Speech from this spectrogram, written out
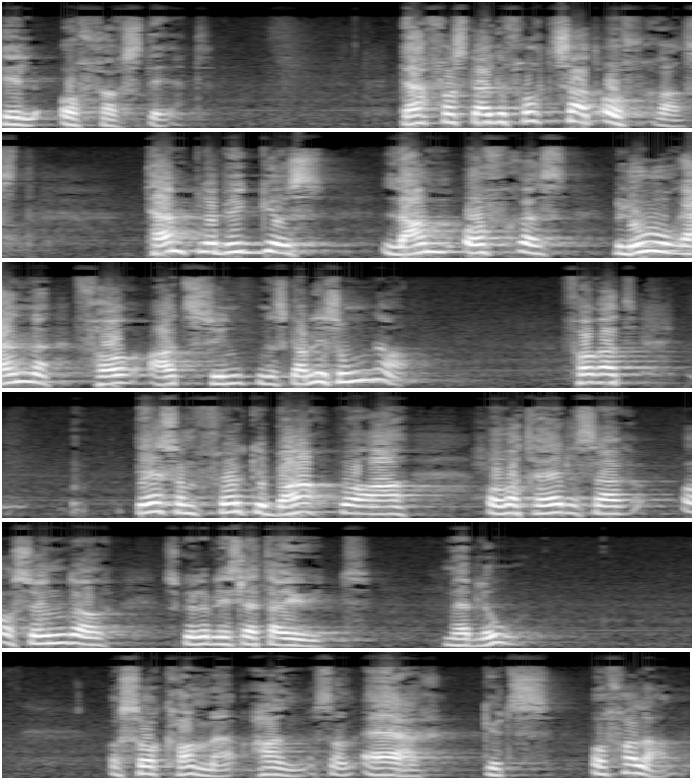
til offersted. Derfor skal det fortsatt ofres. Tempelet bygges, lam ofres, blod renner for at syndene skal bli sona. For at det som folket bar på av overtredelser og synder, skulle bli sletta ut med blod. Og så kommer Han som er Guds offerland.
